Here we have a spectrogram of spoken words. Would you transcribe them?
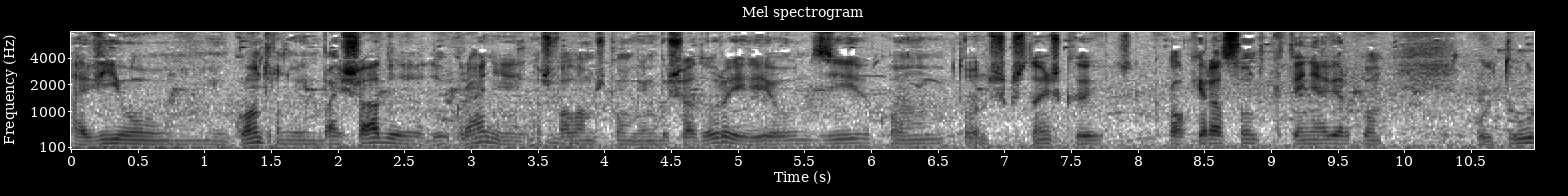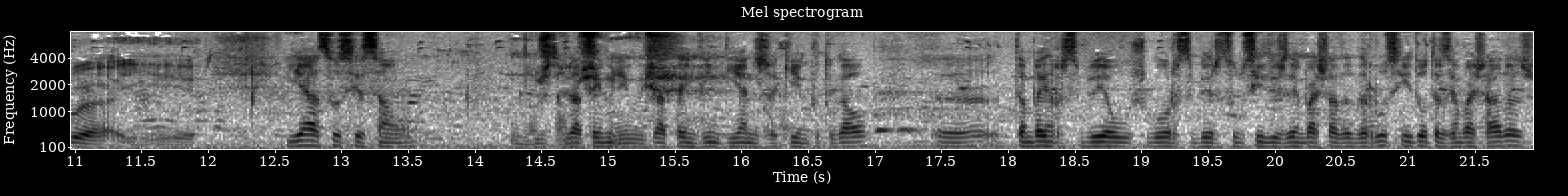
havia um encontro na embaixada da Ucrânia e nós falamos com o embaixador e eu dizia com todas as questões que qualquer assunto que tenha a ver com cultura e e a associação já tem, já tem 20 anos aqui em Portugal também recebeu, chegou a receber subsídios da Embaixada da Rússia e de outras embaixadas?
